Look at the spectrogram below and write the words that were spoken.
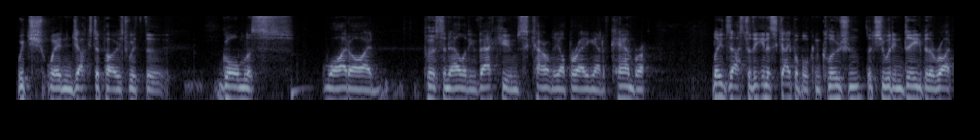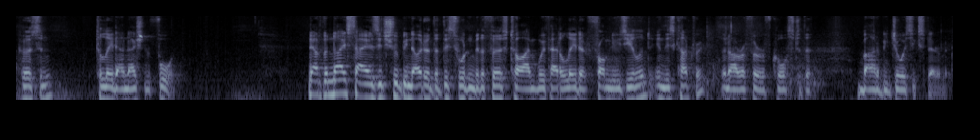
which, when juxtaposed with the gormless, wide eyed personality vacuums currently operating out of Canberra, leads us to the inescapable conclusion that she would indeed be the right person to lead our nation forward. Now, to the naysayers, it should be noted that this wouldn't be the first time we've had a leader from New Zealand in this country, and I refer, of course, to the Barnaby Joyce experiment.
